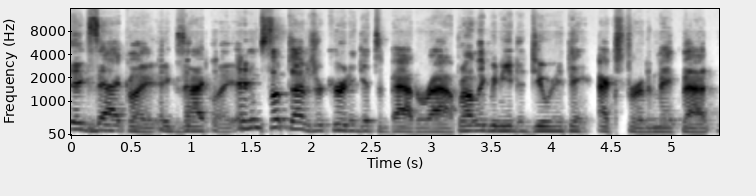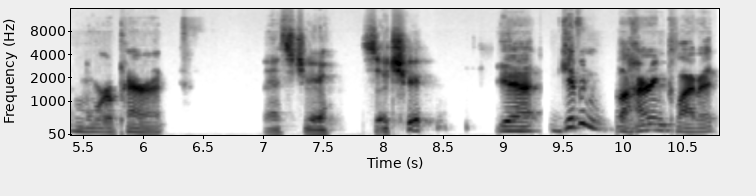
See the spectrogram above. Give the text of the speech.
Exactly, exactly. and sometimes recruiting gets a bad rap, but I don't think we need to do anything extra to make that more apparent. That's true. So true. Yeah. Given the hiring climate,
